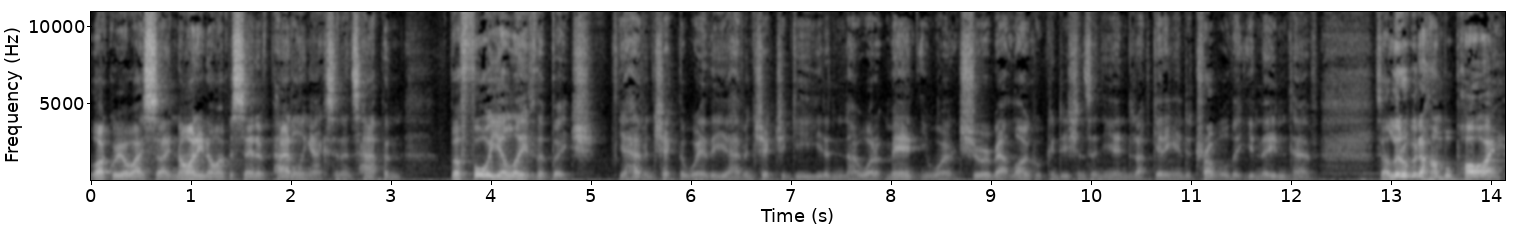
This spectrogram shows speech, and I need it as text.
Like we always say, ninety nine percent of paddling accidents happen before you leave the beach. you haven't checked the weather, you haven't checked your gear, you didn't know what it meant, you weren't sure about local conditions, and you ended up getting into trouble that you needn't have. So a little bit of humble pie,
